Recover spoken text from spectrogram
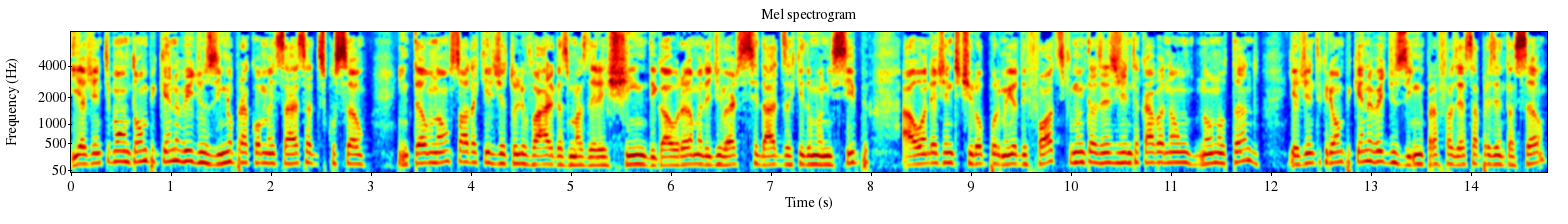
E a gente montou um pequeno videozinho para começar essa discussão. Então, não só daqui de Getúlio Vargas, mas de Erechim, de Gaurama, de diversas cidades aqui do município, aonde a gente tirou por meio de fotos que muitas vezes a gente acaba não, não notando. E a gente criou um pequeno videozinho para fazer essa apresentação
